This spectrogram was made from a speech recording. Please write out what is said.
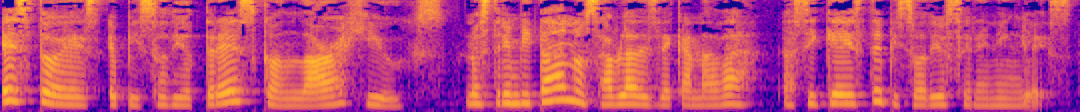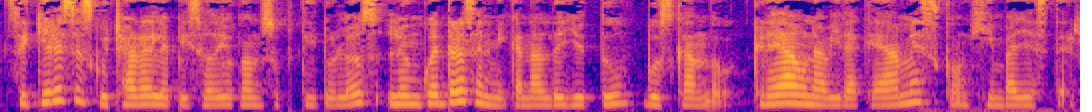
Esto es episodio 3 con Lara Hughes. Nuestra invitada nos habla desde Canadá, así que este episodio será en inglés. Si quieres escuchar el episodio con subtítulos, lo encuentras en mi canal de YouTube buscando Crea una vida que ames con Jim Ballester.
